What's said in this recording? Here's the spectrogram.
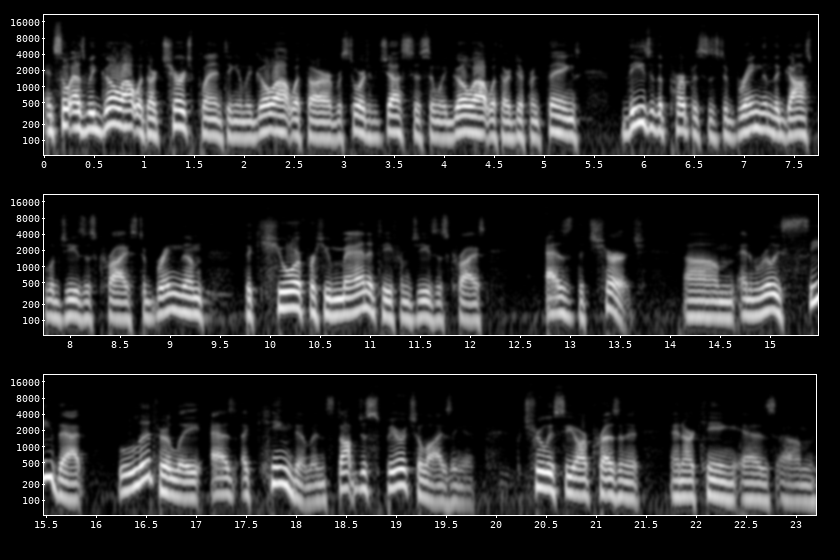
And so, as we go out with our church planting and we go out with our restorative justice and we go out with our different things, these are the purposes to bring them the gospel of Jesus Christ, to bring them the cure for humanity from Jesus Christ as the church, um, and really see that literally as a kingdom and stop just spiritualizing it, but truly see our president and our king as. Um,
